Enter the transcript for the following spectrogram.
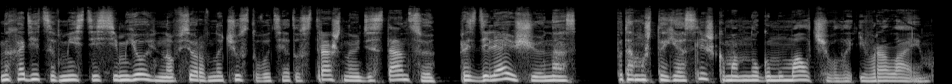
Находиться вместе с семьей, но все равно чувствовать эту страшную дистанцию, разделяющую нас, потому что я слишком о многом умалчивала и врала им.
